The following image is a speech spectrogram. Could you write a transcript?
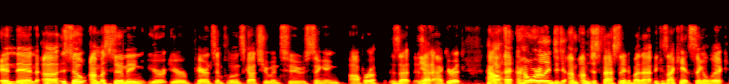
and then uh, so I'm assuming your your parents' influence got you into singing opera. Is that is yeah. that accurate? How yeah. how early did you? I'm I'm just fascinated by that because I can't sing a lick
